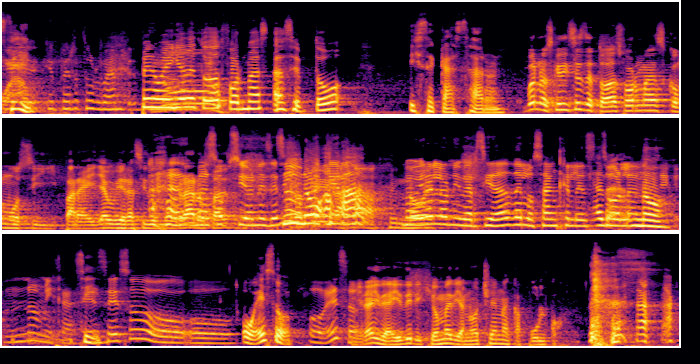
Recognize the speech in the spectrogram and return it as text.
wow. sí. Qué, perturbante. Pero No. ella de todas formas aceptó y se casaron. Bueno, es que dices de todas formas como si para ella hubiera sido muy raro, más ¿sabes? opciones de Sí, no, no, ajá. me voy a ir a la Universidad de Los Ángeles Ah, sola. no. No, mija. Sí. ¿Es eso o, o, O eso. o eso? Mira, y de ahí dirigió Medianoche en Acapulco.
